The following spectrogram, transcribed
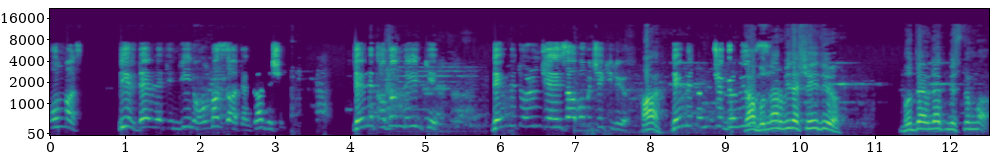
Olmaz. Bir devletin dini olmaz zaten kardeşim. Devlet adam değil ki. Devlet ölünce hesaba mı çekiliyor? ha, Devlet ölünce gömüyor ya musun? bunlar bir de şey diyor. Bu devlet Müslüman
